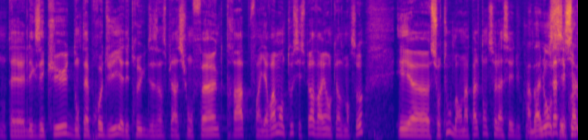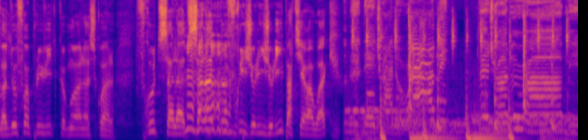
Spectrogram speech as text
dont elle l'exécute, dont elle produit. Il y a des trucs, des inspirations funk, trap. Enfin, il y a vraiment tout. C'est super varié en 15 morceaux. Et euh, surtout, bah, on n'a pas le temps de se lasser, du coup. Ah bah non, Donc ça, c'est- c'est ça cool. va deux fois plus vite que moi à la squale. Fruit salade, salade de fruits jolie jolie par Tierawak. They try to rob me, they try to rob me.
